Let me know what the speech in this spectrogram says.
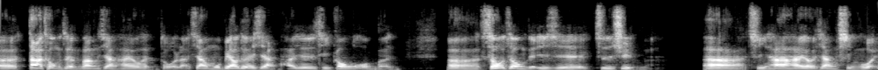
呃，大同整方向还有很多了，像目标对象，它就是提供我们呃受众的一些资讯嘛，啊，其他还有像行为，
